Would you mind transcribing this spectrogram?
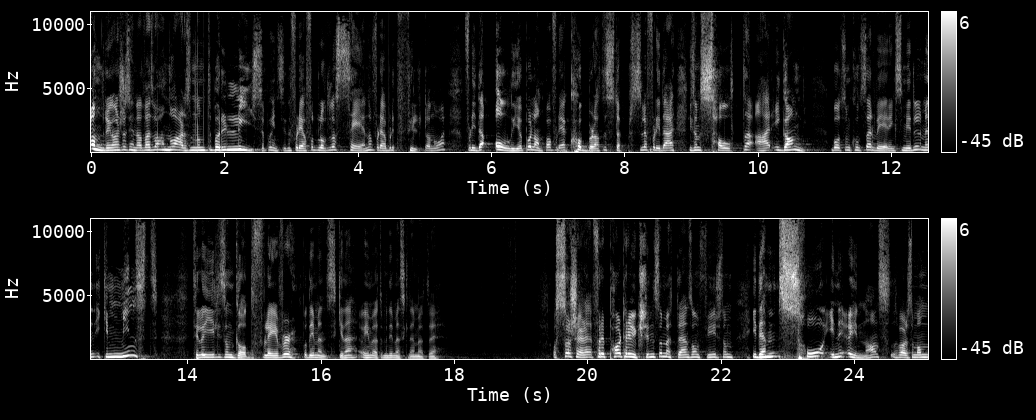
andre ganger så kjenner jeg at vet du hva, nå er det som om det bare lyser på innsiden fordi jeg har fått lov til å se noe, fordi jeg har blitt fylt av noe, fordi det er olje på lampa, fordi jeg er kobla til støpselet, fordi det er, liksom, saltet er i gang. Både som konserveringsmiddel, men ikke minst til å gi liksom God flavor på de menneskene, og i møte med de menneskene jeg møter. Og så skjer det, For et par-tre uker siden så møtte jeg en sånn fyr som idet jeg så inn i øynene hans, så var det som om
